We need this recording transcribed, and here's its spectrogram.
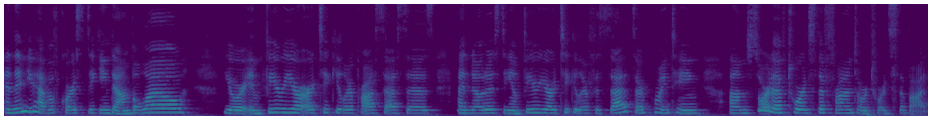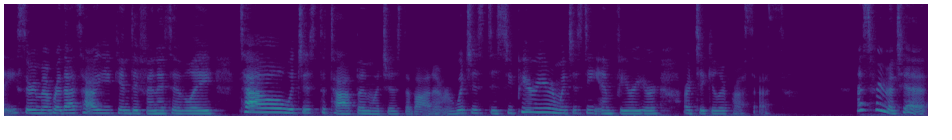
And then you have, of course, digging down below your inferior articular processes and notice the inferior articular facets are pointing um, sort of towards the front or towards the body. So remember, that's how you can definitively tell which is the top and which is the bottom, or which is the superior and which is the inferior articular process. That's pretty much it.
